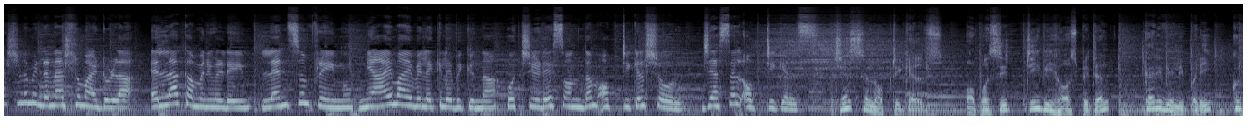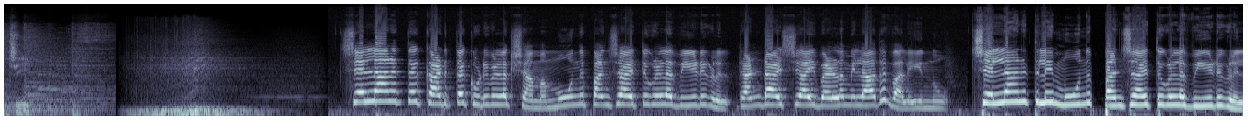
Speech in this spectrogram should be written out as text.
നാഷണലും ഇന്റർനാഷണലും ആയിട്ടുള്ള എല്ലാ കമ്പനികളുടെയും ലെൻസും ഫ്രെയിമും ന്യായമായ വിലയ്ക്ക് ലഭിക്കുന്ന കൊച്ചിയുടെ സ്വന്തം optical showroom Jasal opticals Jasal opticals opposite T B hospital Karivelippady Kochi ചെല്ലാനത്ത് കടുത്ത കുടിവെള്ളക്ഷാമം. മൂന്ന് പഞ്ചായത്തുകളിലെ വീടുകളിൽ രണ്ടാഴ്ചയായി വെള്ളമില്ലാതെ വലയുന്നു. ചെല്ലാനത്തിലെ മൂന്ന് പഞ്ചായത്തുകളിലെ വീടുകളിൽ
